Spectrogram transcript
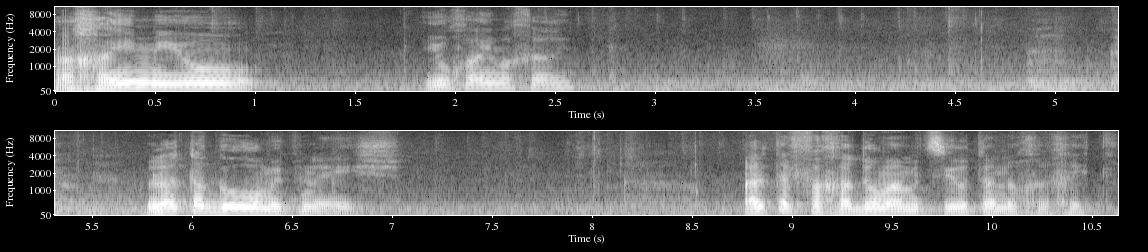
החיים יהיו, יהיו חיים אחרים. לא תגורו מפני איש. אל תפחדו מהמציאות הנוכחית.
